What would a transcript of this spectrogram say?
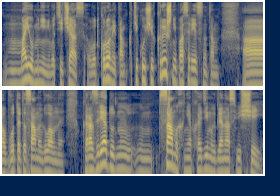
мое мнение, вот сейчас, вот кроме там текущих крыш непосредственно, там, а, вот это самое главное, к разряду, ну, самых необходимых для нас вещей.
